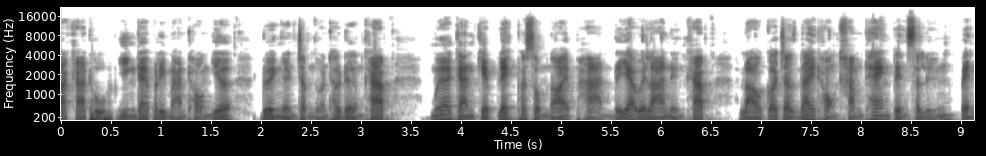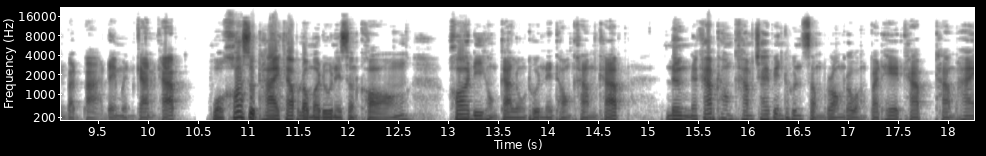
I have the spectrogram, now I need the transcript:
ราคาถูกยิ่งได้ปริมาณทองเยอะ ด้วยเงินจำนวนเท่าเดิมครับเมื่อการเก็บเล็กผสมน้อยผ่านระยะเวลาหนึ่งครับ เราก็จะได้ทองคำแท่งเป็นสลึงเป็นบาทบาทๆได้เหมือนกันครับ หัวข้อสุดท้ายครับเรามาดูในส่วนของข้อดีของการลงทุนในทองคำครับ หนึ่งนะครับทองคำใช้เป็นทุนสำรองระหว่างประเทศครับทำให้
